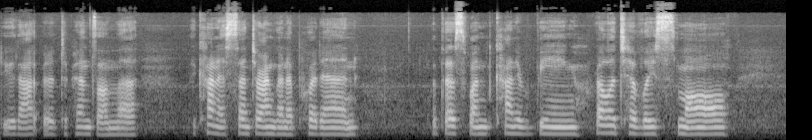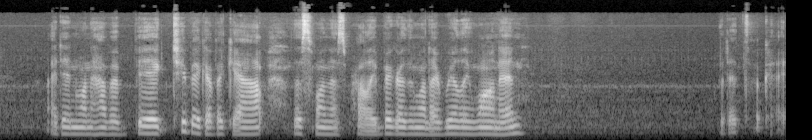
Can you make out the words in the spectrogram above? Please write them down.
do that, but it depends on the, the kind of center I'm going to put in. With this one kind of being relatively small, I didn't want to have a big, too big of a gap. This one is probably bigger than what I really wanted. But it's okay.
